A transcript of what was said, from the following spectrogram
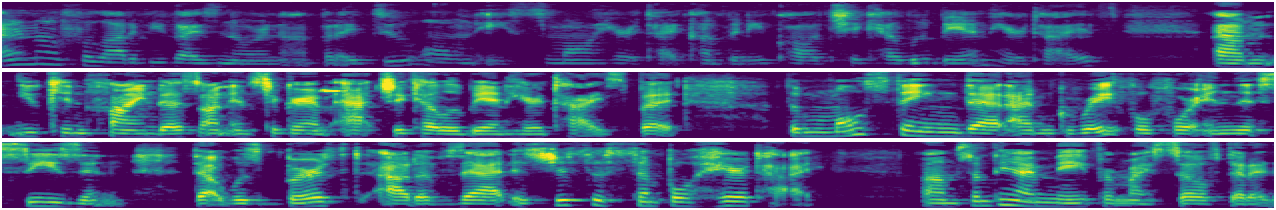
I don't know if a lot of you guys know or not, but I do own a small hair tie company called Chikelu Band Hair Ties. Um, you can find us on Instagram at Chikelu Band Hair Ties, but the most thing that I'm grateful for in this season that was birthed out of that is just a simple hair tie. Um, something I made for myself that I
